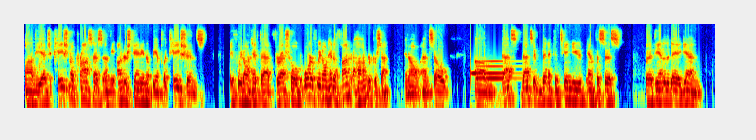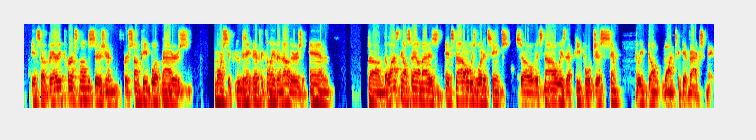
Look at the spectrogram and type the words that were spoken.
on the educational process and the understanding of the implications if we don't hit that threshold or if we don't hit a hundred percent, you know, and so um, that's that's been a continued emphasis. But at the end of the day, again, it's a very personal decision. For some people, it matters more significantly than others. And um, the last thing I'll say on that is it's not always what it seems. So it's not always that people just simply don't want to get vaccinated.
